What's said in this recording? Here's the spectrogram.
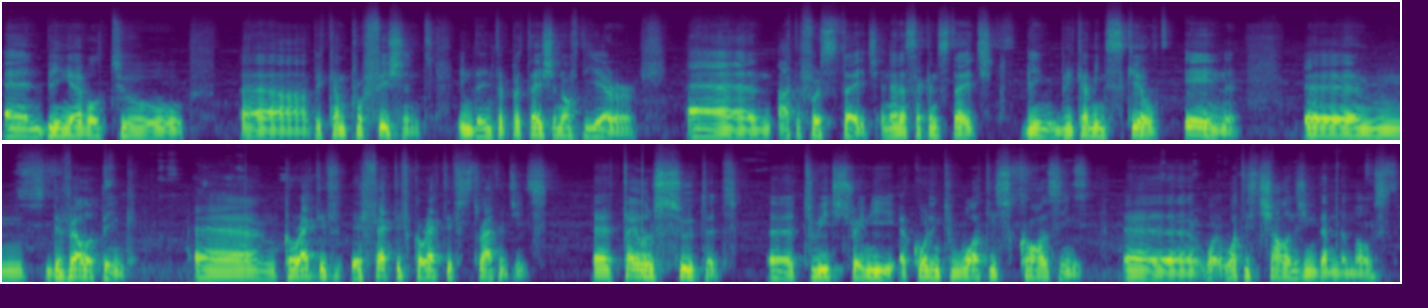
and being able to uh, become proficient in the interpretation of the error, and at the first stage, and then a second stage, being becoming skilled in um, developing um, corrective, effective corrective strategies, uh, tailor suited uh, to each trainee according to what is causing, uh, what, what is challenging them the most.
